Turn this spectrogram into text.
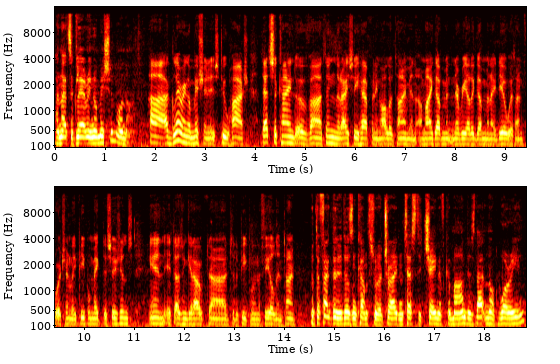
and that's a glaring omission or not? Uh, a glaring omission is too harsh. That's the kind of uh, thing that I see happening all the time in uh, my government and every other government I deal with. Unfortunately, people make decisions and it doesn't get out uh, to the people in the field in time. But the fact that it doesn't come through a tried and tested chain of command, is that not worrying?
